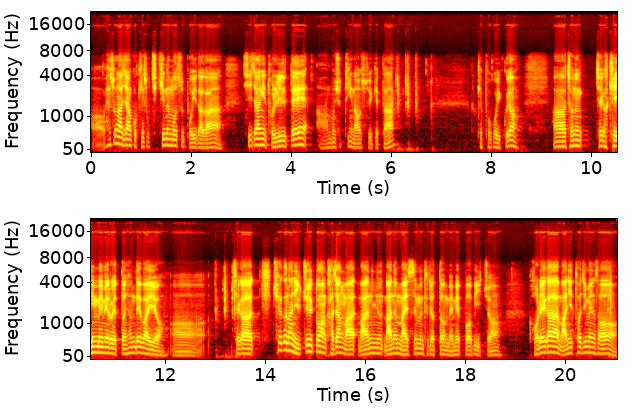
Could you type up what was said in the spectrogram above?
어, 훼손하지 않고 계속 지키는 모습 보이다가 시장이 돌릴 때 아, 한번 슈팅이 나올 수도 있겠다. 그렇게 보고 있고요. 아, 저는 제가 개인 매매로 했던 현대바이오, 어, 제가 최근 한 일주일 동안 가장 마- 많은, 많은 말씀을 드렸던 매매법이 있죠. 거래가 많이 터지면서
